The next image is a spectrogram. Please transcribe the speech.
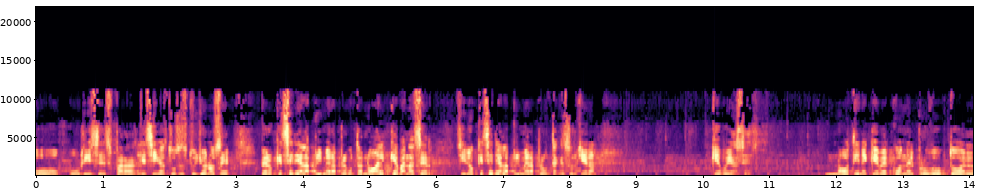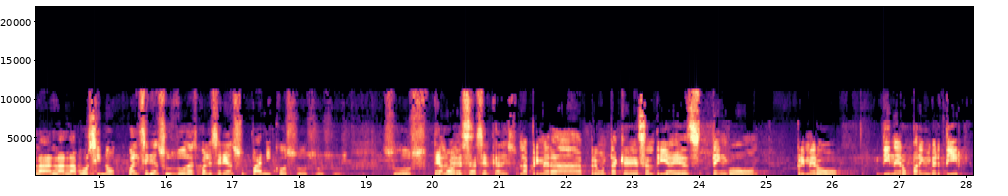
O Ulises, para que sigas tus estudios. Yo no sé, pero ¿qué sería la primera pregunta? No el qué van a hacer, sino qué sería la primera pregunta que surgiera. ¿Qué voy a hacer? No tiene que ver con el producto, la, la labor, sino cuáles serían sus dudas, cuáles serían su pánico, sus, sus, sus, temores acerca de eso. La primera pregunta que saldría es, ¿tengo primero dinero para invertir?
